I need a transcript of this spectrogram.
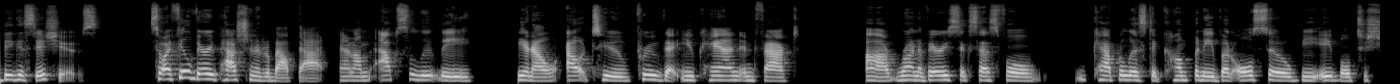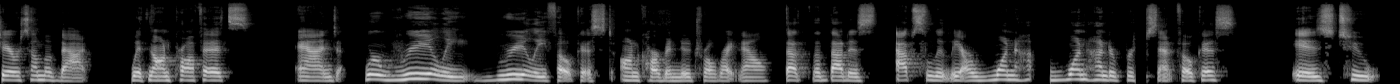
biggest issues. So I feel very passionate about that and I'm absolutely you know out to prove that you can in fact uh, run a very successful capitalistic company, but also be able to share some of that with nonprofits. And we're really, really focused on carbon neutral right now. That, that, that is absolutely our one, 100% focus is to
